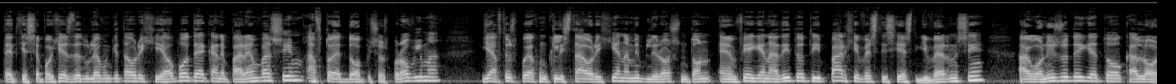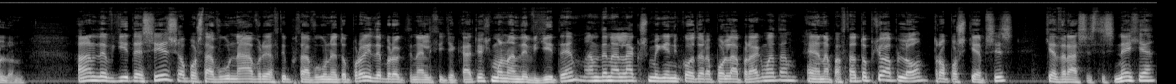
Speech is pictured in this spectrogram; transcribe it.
Τέτοιες εποχές δεν δουλεύουν και τα ορυχεία. Οπότε έκανε παρέμβαση, αυτό εντόπισε ως πρόβλημα, για αυτούς που έχουν κλειστά ορυχεία να μην πληρώσουν τον έμφυα για να δείτε ότι υπάρχει ευαισθησία στην κυβέρνηση. Αγωνίζονται για το καλό όλων. Αν δεν βγείτε εσείς, όπως θα βγουν αύριο αυτοί που θα βγουν το πρωί, δεν πρόκειται να λυθεί και κάτι. Όχι μόνο αν δεν βγείτε, αν δεν αλλάξουμε γενικότερα πολλά πράγματα. Ένα από αυτά, το πιο απλό τρόπο σκέψης και δράση στη συνέχεια.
